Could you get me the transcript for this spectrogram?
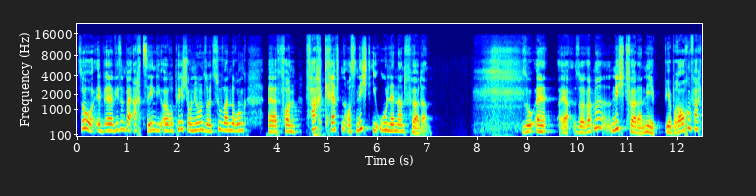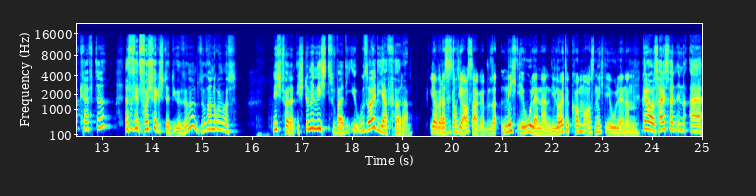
So, äh, wir sind bei 18. Die Europäische Union soll Zuwanderung äh, von Fachkräften aus Nicht-EU-Ländern fördern. So, äh, ja, so, warte mal, nicht fördern. Nee, wir brauchen Fachkräfte. Das ist jetzt voll schwer gestellt, die ne? Zuwanderung aus nicht fördern. Ich stimme nicht zu, weil die EU soll die ja fördern. Ja, aber das ist doch die Aussage. Du nicht EU-Ländern. Die Leute kommen aus nicht EU-Ländern. Genau, das heißt, wenn in, äh,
